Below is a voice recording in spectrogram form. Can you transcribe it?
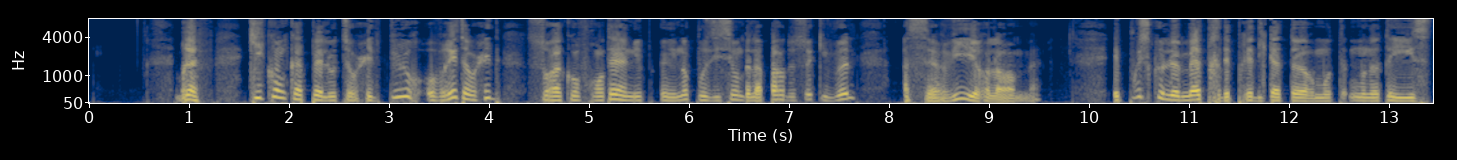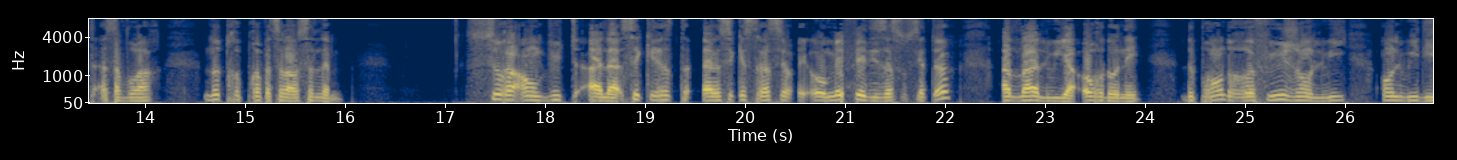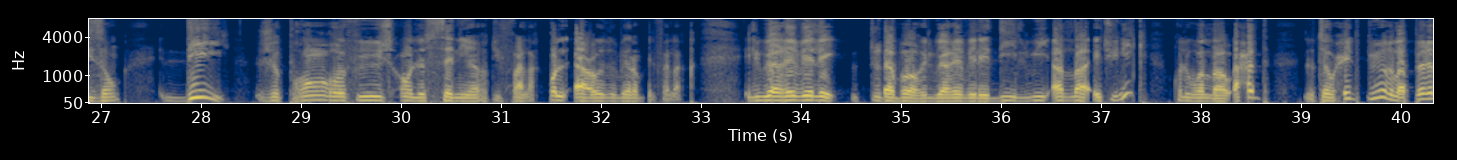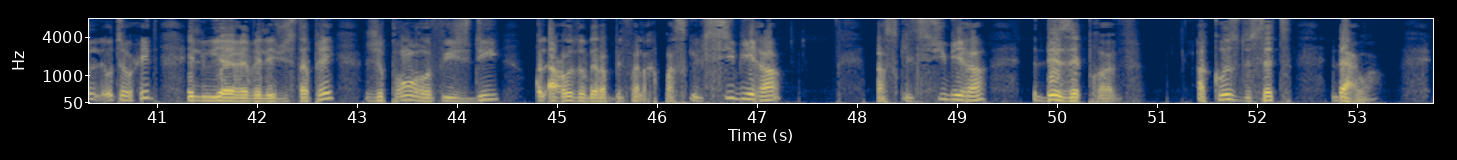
Bref, quiconque appelle au tawhid pur, au vrai tawhid, sera confronté à une, opposition de la part de ceux qui veulent asservir l'homme. Et puisque le maître des prédicateurs monothéistes, à savoir notre prophète sallam, sera en but à la séquestration et au méfait des associateurs, Allah lui a ordonné de prendre refuge en lui en lui disant, dis je prends refuge en le Seigneur du Falak. Il lui a révélé, tout d'abord, il lui a révélé, dit, lui, Allah est unique, le tawhid pur, la perle au tawhid, il lui a révélé juste après, je prends refuge du parce qu'il subira, parce qu'il subira des épreuves à cause de cette da'wah.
